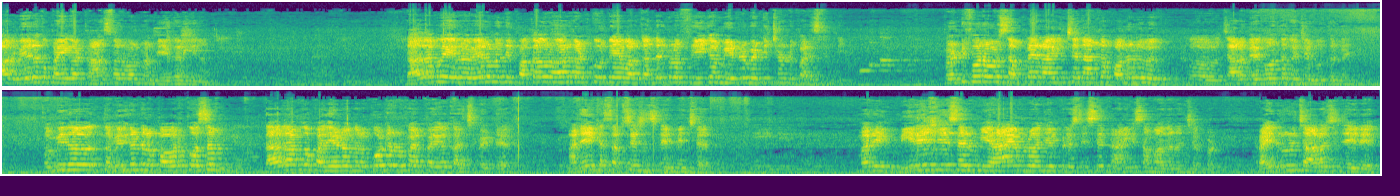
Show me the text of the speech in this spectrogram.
ఆరు వేలకు పైగా ట్రాన్స్ఫార్మర్ మనం ఇవ్వగలిగినాం దాదాపుగా ఇరవై వేల మంది పక్క గృహాలు కట్టుకుంటే వాళ్ళకందరికీ కూడా ఫ్రీగా మీటర్ పెట్టించిన పరిస్థితి. ట్వంటీ ఫోర్ అవర్స్ సప్లై రాగించే దాంట్లో పనులు చాలా వేగవంతంగా జరుగుతున్నాయి. తొమ్మిదో తొమ్మిది గంటల పవర్ కోసం దాదాపుగా పదిహేడు వందల కోట్ల రూపాయలు పైగా ఖర్చు పెట్టారు. అనేక సబ్స్టేషన్స్ నిర్మించారు. మరి మీరేం చేశారు? మీ హాయంలో అని చెప్పి ప్రశ్నిస్తే దానికి సమాధానం చెప్పండి. రైతుల గురించి ఆలోచన చేయలేదు.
